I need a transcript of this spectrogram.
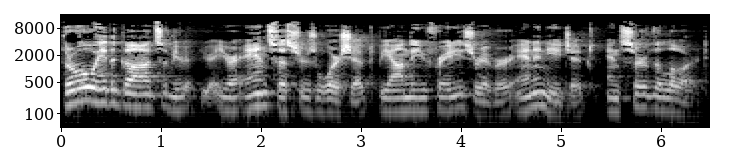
Throw away the gods of your, your ancestors worshipped beyond the Euphrates River and in Egypt, and serve the Lord.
